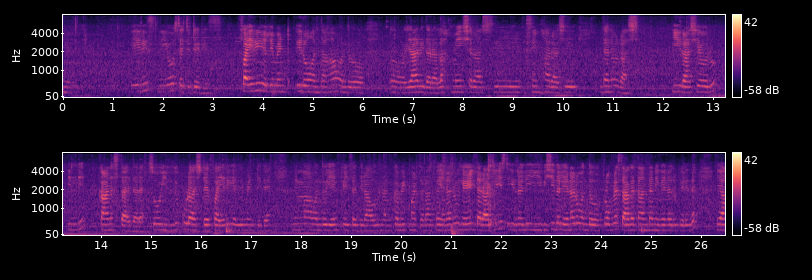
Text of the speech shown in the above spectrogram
ಏನು Aries Leo Sagittarius fiery element ಇರೋವಂತಹ ಒಂದು ಯಾರಿದ್ದಾರಲ್ಲ ಮೇಷರಾಶಿ ಸಿಂಹ ರಾಶಿ ಧನು ರಾಶಿ ಈ ರಾಶಿಯವರು ಇಲ್ಲಿ ಕಾಣಿಸ್ತಾ ಇದ್ದಾರೆ. ಸೊ ಇಲ್ಲೂ ಕೂಡ ಅಷ್ಟೇ ಫೈರಿ ಎಲಿಮೆಂಟ್ ಇದೆ. ನಿಮ್ಮ ಒಂದು ಏನು ಕೇಳ್ತಾ ಇದ್ದೀರಾ? ಅವರು ನಮ್ಗೆ ಕಮಿಟ್ ಮಾಡ್ತಾರಾ? ಅಥವಾ ಏನಾದರೂ ಹೇಳ್ತಾರಾ? ಅಟ್ಲೀಸ್ಟ್ ಇದರಲ್ಲಿ ಈ ವಿಷಯದಲ್ಲಿ ಏನಾದರೂ ಒಂದು ಪ್ರೋಗ್ರೆಸ್ ಆಗುತ್ತಾ ಅಂತ ನೀವೇನಾದರೂ ಕೇಳಿದರೆ, ಯಾ,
